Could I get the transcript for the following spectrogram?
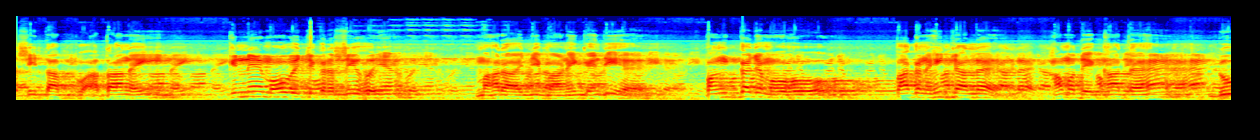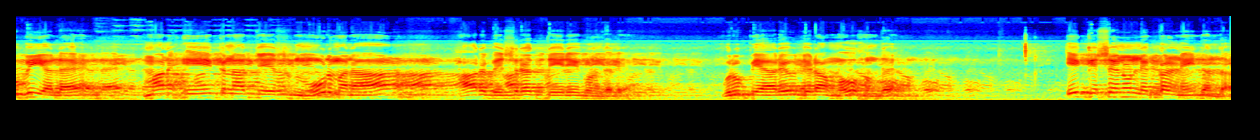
ਅਸੀਂ ਤਾਂ ਪਤਾ ਨਹੀਂ ਕਿੰਨੇ ਮੋਹ ਵਿੱਚ ਗਰਸੇ ਹੋਏ ਹਾਂ। ਮਹਾਰਾਜ ਦੀ ਬਾਣੀ ਕਹਿੰਦੀ ਹੈ, ਪੰਕਜ ਮੋਹ ਪਗ ਨਹੀਂ ਚਾਲੈ, ਹਮ ਦੇਖਾਂ ਤਹਿ ਡੂਬੀ ਅਲੈ। ਮਨ ਏਕ ਨਾ ਚੇਤ ਮੂੜ ਮਨਾ, ਹਰ ਬਿਸਰਤ ਤੇਰੇ ਗੁਣ ਗਲਿਆ। ਗੁਰੂ ਪਿਆਰਿਓ, ਜਿਹੜਾ ਮੋਹ ਹੁੰਦਾ ਇਹ ਕਿਸੇ ਨੂੰ ਨਿਕਲ ਨਹੀਂ ਦਿੰਦਾ।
